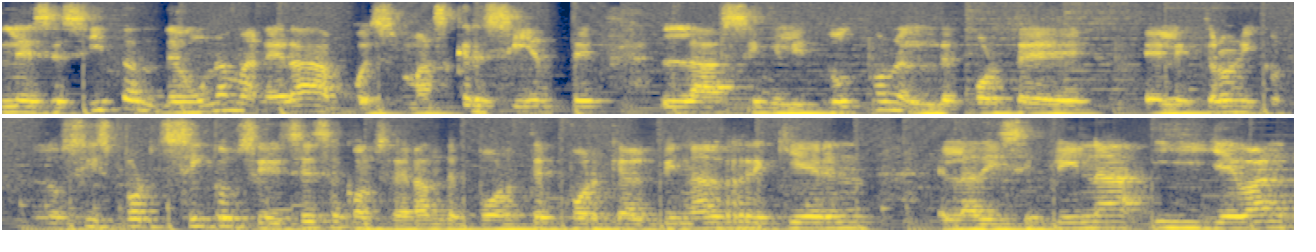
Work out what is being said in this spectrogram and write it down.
necesitan de una manera pues más creciente la similitud con el deporte electrónico los esports sí, se consideran deporte porque al final requieren la disciplina y llevan,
